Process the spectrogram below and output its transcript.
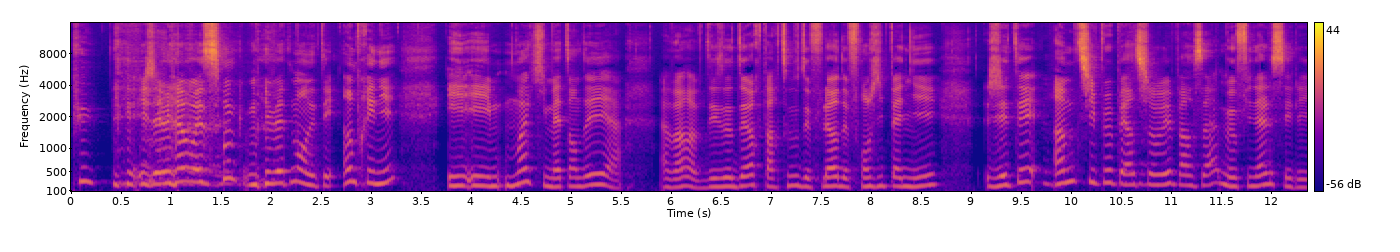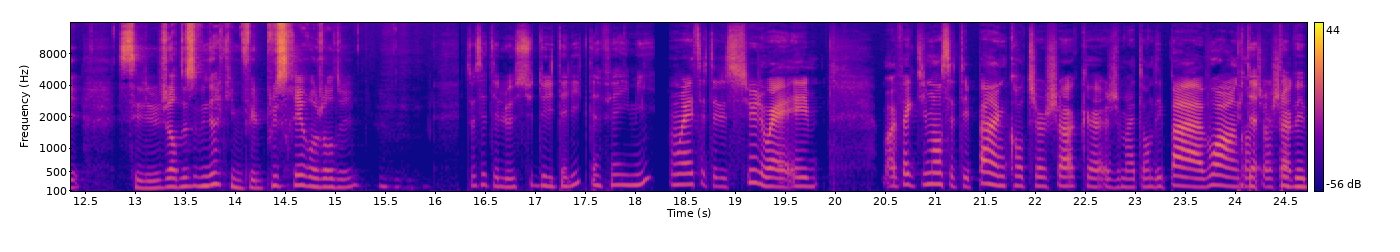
pue. et j'avais l'impression que mes vêtements en étaient imprégnés. Et, et moi qui m'attendais à avoir des odeurs partout, de fleurs, de frangipanier, j'étais un petit peu perturbée par ça. Mais au final, c'est les... C'est le genre de souvenir qui me fait le plus rire aujourd'hui. Toi, c'était le sud de l'Italie que t'as fait, Amy? Ouais, c'était le sud, ouais. Et bon, effectivement, c'était pas un culture shock. euh, Je m'attendais pas à avoir un Puis culture shock. T'avais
